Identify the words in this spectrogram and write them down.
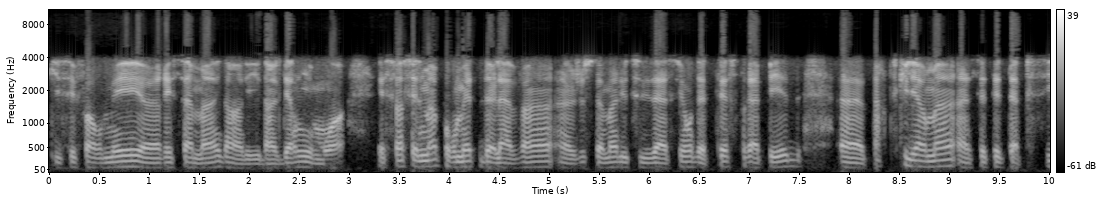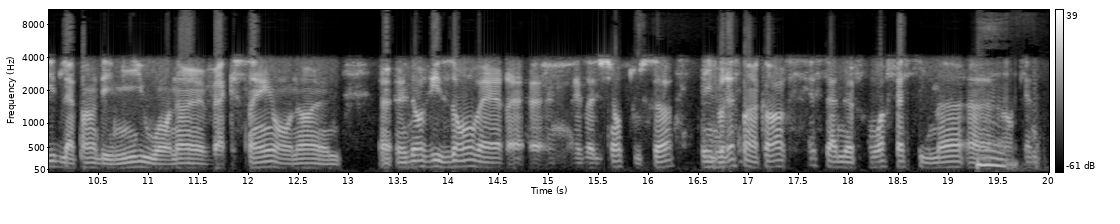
qui s'est formé euh, récemment dans les dans le dernier mois, essentiellement pour mettre de l'avant euh, justement l'utilisation de tests rapides, euh, particulièrement à cette étape-ci de la pandémie où on a un vaccin, on a un, un horizon vers une résolution de tout ça. Et il nous reste encore six à neuf mois facilement Hmm. en Canada.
